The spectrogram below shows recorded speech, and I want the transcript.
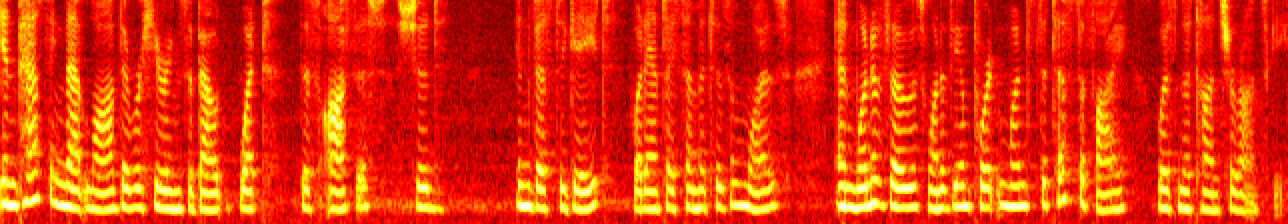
in passing that law, there were hearings about what this office should investigate, what anti Semitism was, and one of those, one of the important ones to testify, was Natan Sharansky.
